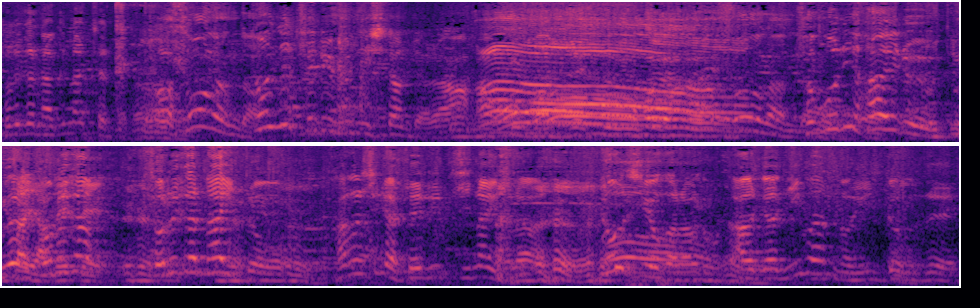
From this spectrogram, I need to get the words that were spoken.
それがなくなっちゃったから、あそうなんだ。それでセリフにしたんだよな。ああそうなんだ。そこに入るい歌ややそれがそれがないと話が成立しないからどうしようかなと思ってあじゃあ2番のイントロで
